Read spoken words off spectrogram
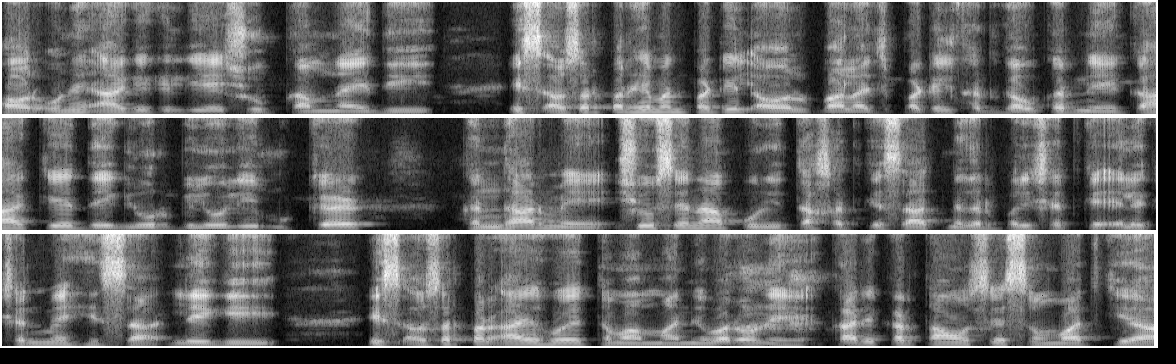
और उन्हें आगे के लिए शुभकामनाएँ दी। इस अवसर पर हेमंत पटेल और बालाजी पटेल खतगांवकर ने कहा कि देगलूर, बिलोली मुख्य कंधार में शिवसेना पूरी ताकत के साथ नगर परिषद के इलेक्शन में हिस्सा लेगी। इस अवसर पर आए हुए तमाम मान्यवरों ने कार्यकर्ताओं से संवाद किया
